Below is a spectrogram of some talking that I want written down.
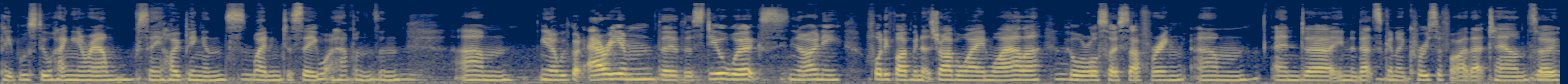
people still hanging around, see, hoping and s waiting to see what happens. And um, you know, we've got Arrium, the the steelworks, you know, only 45 minutes drive away in Whyalla, who are also suffering, um, and uh, you know that's going to crucify that town. So.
